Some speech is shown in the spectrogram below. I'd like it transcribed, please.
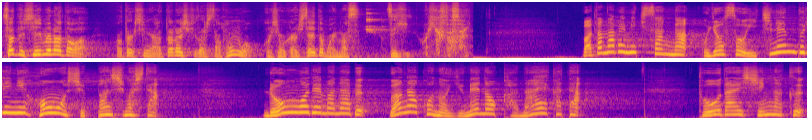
さて CM の後は私が新しく出した本をご紹介したいと思います。ぜひお聞きください。渡邉美樹さんがおよそ1年ぶりに本を出版しました。論語で学ぶ我が子の夢の叶え方。東大進学、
